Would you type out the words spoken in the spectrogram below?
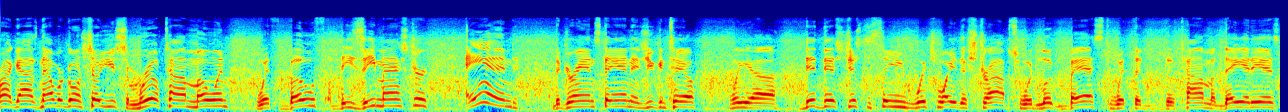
right guys, now we're gonna show you some real-time mowing with both the Z-Master and the grandstand. As you can tell, we uh, did this just to see which way the stripes would look best with the, the time of day it is.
